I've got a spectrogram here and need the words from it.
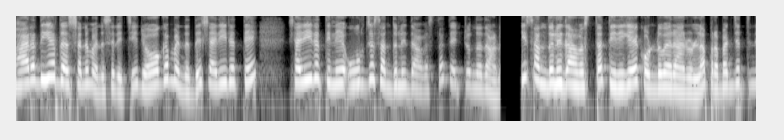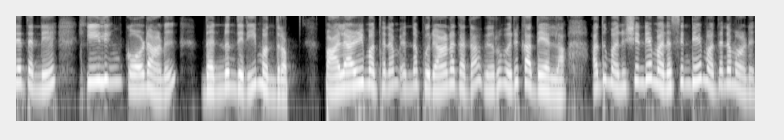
ഭാരതീയ ദർശനം അനുസരിച്ച് രോഗം എന്നത് ശരീരത്തെ ശരീരത്തിലെ ഊർജ സന്തുലിതാവസ്ഥ തെറ്റുന്നതാണ്. ഈ സന്തുലിതാവസ്ഥ തിരികെ കൊണ്ടുവരാനുള്ള പ്രപഞ്ചത്തിന്റെ തന്നെ ഹീലിംഗ് കോഡാണ് ധന്വന്തരി മന്ത്രം. പാലാഴി മഥനം എന്ന പുരാണ കഥ വെറും ഒരു കഥയല്ല. അത് മനുഷ്യന്റെ മനസ്സിന്റെ മഥനമാണ്.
